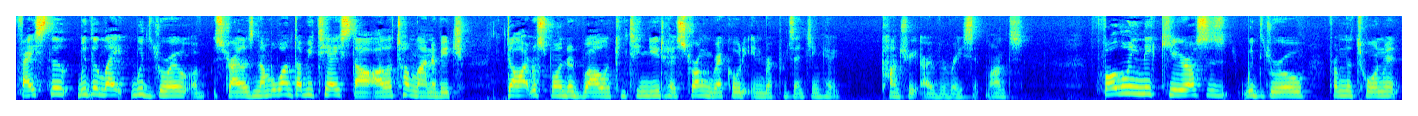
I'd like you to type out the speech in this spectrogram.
Faced the, with the late withdrawal of Australia's number one WTA star Ajla Tomljanovic, Dart responded well and continued her strong record in representing her country over recent months. Following Nick Kyrgios' withdrawal from the tournament,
